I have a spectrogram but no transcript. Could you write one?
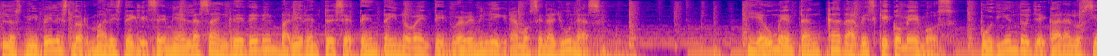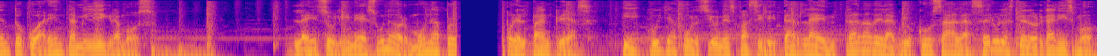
Los niveles normales de glicemia en la sangre deben variar entre 70 y 99 miligramos en ayunas y aumentan cada vez que comemos, pudiendo llegar a los 140 miligramos. La insulina es una hormona producida por el páncreas y cuya función es facilitar la entrada de la glucosa a las células del organismo.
